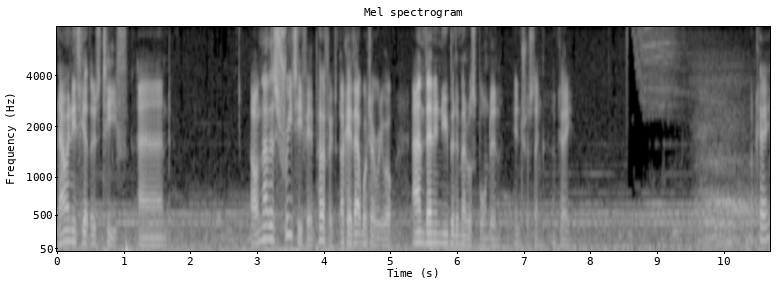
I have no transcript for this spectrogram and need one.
Now I need to get those teeth, and... Oh, now there's three teeth here. Perfect. Okay, that worked out really well. And then a new bit of metal spawned in. Interesting. Okay. Okay,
